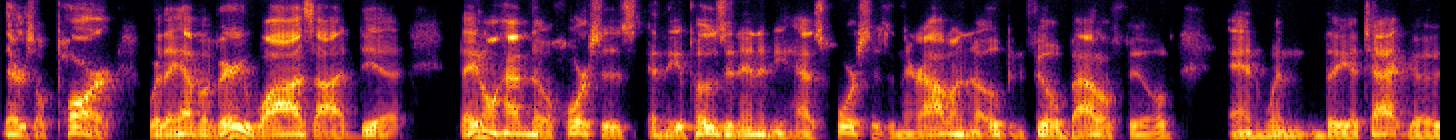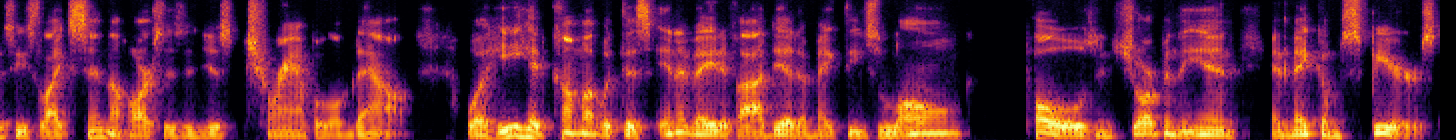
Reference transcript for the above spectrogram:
there's a part where they have a very wise idea. They don't have no horses, and the opposing enemy has horses, and they're out on an open field battlefield, and when the attack goes, he's like, send the horses and just trample them down. Well, he had come up with this innovative idea to make these long poles and sharpen the end and make them spears.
